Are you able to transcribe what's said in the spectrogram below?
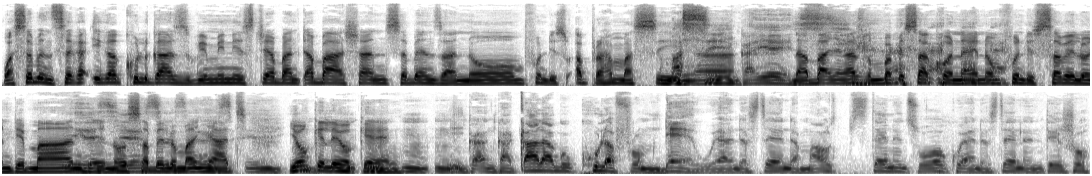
wasebenziseka ikakhulukazi kwiministry yabantu abasha nisebenza nomfundisi uAbraham Masinga. Masinga, yes. nabanye ngazi noma besakhona yena umfundisi Sabelo Ndemande Yes, no yes, Sabelo yes, Manyathi. Yes. Mm, yonke leyo gang. Mm, mm, nga- ngaqala ukukhula from there we understand am outstanding walk we understand into esho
